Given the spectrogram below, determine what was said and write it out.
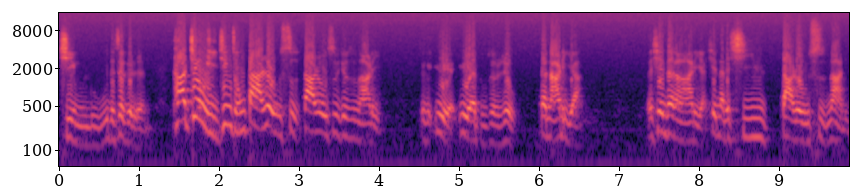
景庐的这个人，他就已经从大肉氏，大肉氏就是哪里？这个月月要读这个肉，在哪里呀？那现在在哪里啊？现在的西域大肉氏那里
